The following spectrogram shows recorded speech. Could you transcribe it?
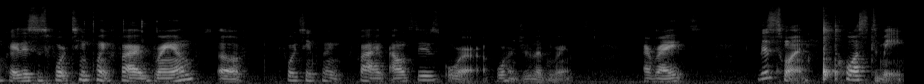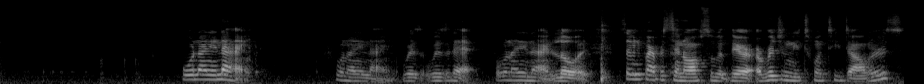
Okay, this is 14.5 grams of 14.5 ounces or 411 grams, all right? This one cost me $4.99. Four ninety nine. Where's where's it at? Four ninety nine. Lord, seventy five percent off. So they're originally twenty dollars.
